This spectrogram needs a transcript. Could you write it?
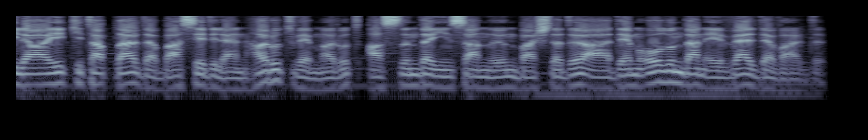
İlahi kitaplarda bahsedilen Harut ve Marut, aslında insanlığın başladığı Adem oğlundan evvel de vardı.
